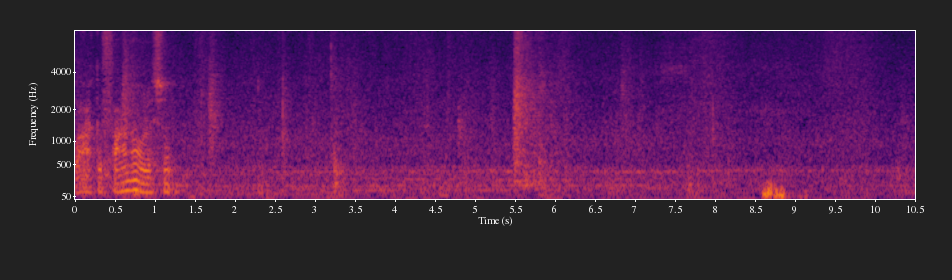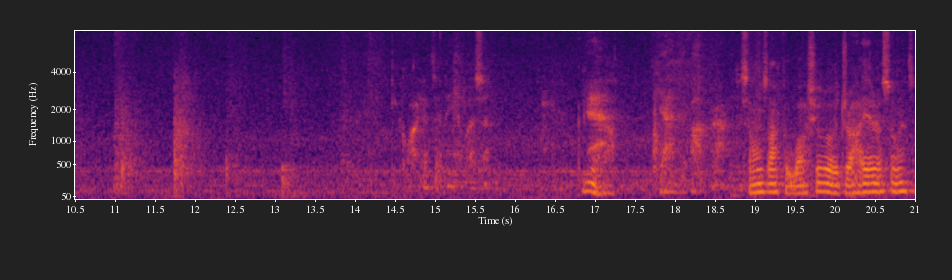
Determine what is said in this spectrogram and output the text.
Like a fan or something. Be quiet in here, listen. Yeah. Yeah, in the background. Sounds like a washer or a dryer or something.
